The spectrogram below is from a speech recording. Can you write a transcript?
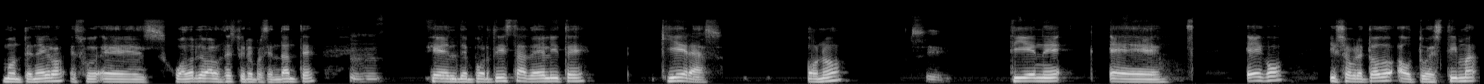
Montenegro, es, jugador de baloncesto y representante, que el deportista de élite, quieras o no, tiene eh, ego y sobre todo autoestima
